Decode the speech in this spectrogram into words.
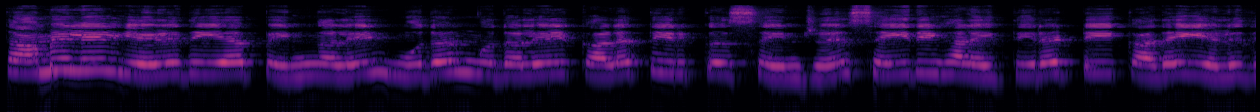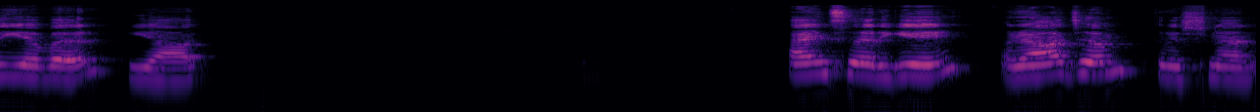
தமிழில் எழுதிய பெண்களில் முதன் முதலில் களத்திற்கு சென்று செய்திகளை திரட்டி கதை எழுதியவர் யார்? Answer A Rajam Krishnan.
